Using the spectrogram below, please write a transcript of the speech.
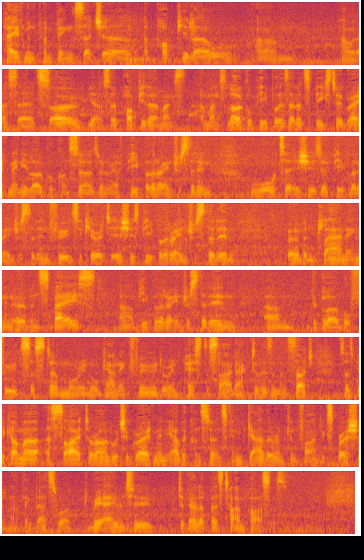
pavement pimping such a, a popular or um, how would I say it? So yeah, so popular amongst amongst local people is that it speaks to a great many local concerns. When we have people that are interested in water issues, we have people that are interested in food security issues, people that are interested in urban planning and urban space, uh, people that are interested in um, the global food system or in organic food or in pesticide activism and such. So it's become a, a site around which a great many other concerns can gather and can find expression. I think that's what we aim to develop as time passes.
